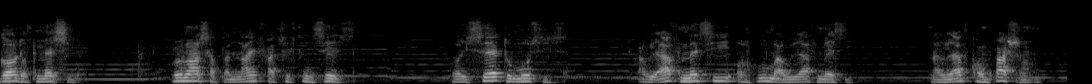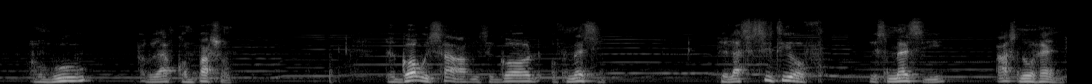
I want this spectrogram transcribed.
God of mercy. Romans chapter 9, verse 15 says, For he said to Moses, I will have mercy on whom I will have mercy, and I will have compassion on whom I will have compassion. The God we serve is a God of mercy. The elasticity of his mercy has no end.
